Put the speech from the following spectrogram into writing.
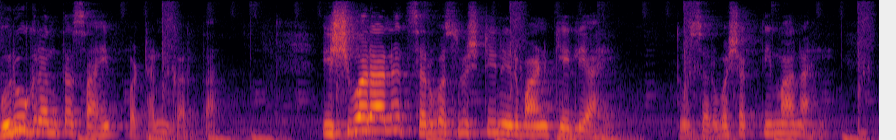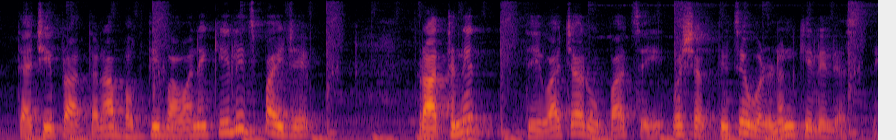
गुरुग्रंथ साहिब पठन करतात. ईश्वरानेच सर्व सृष्टी निर्माण केली आहे. तो सर्व शक्तिमान आहे. त्याची प्रार्थना भक्तिभावाने केलीच पाहिजे. प्रार्थनेत देवाच्या रूपाचे व शक्तीचे वर्णन केलेले असते.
